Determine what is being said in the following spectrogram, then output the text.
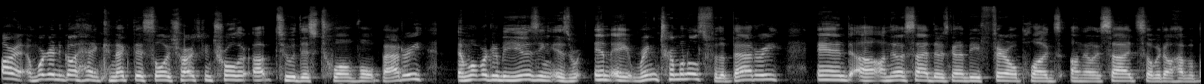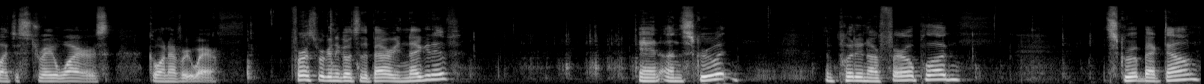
All right, and we're gonna go ahead and connect this solar charge controller up to this 12 volt battery. And what we're gonna be using is M8 ring terminals for the battery. And uh, on the other side, there's gonna be ferrule plugs on the other side so we don't have a bunch of stray wires going everywhere. First, we're gonna go to the battery negative and unscrew it and put in our ferrule plug. Screw it back down.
